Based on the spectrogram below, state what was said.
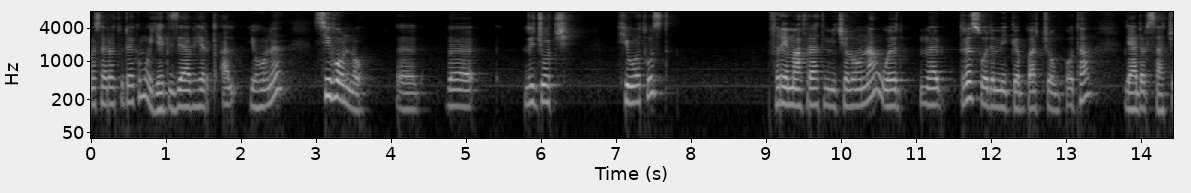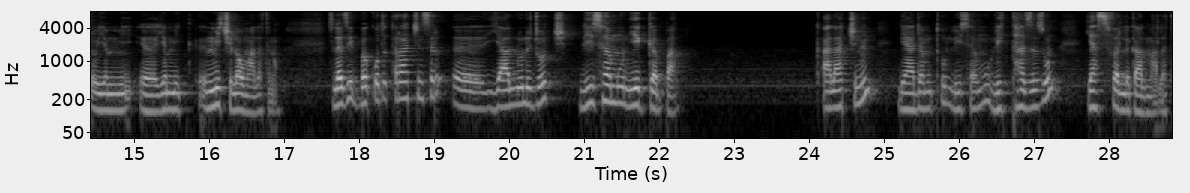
መሰረቱ ደግሞ የእግዚአብሔር ቃል የሆነ ሲሆን ነው በልጆች ሕይወት ውስጥ ፍሬ ማፍራት የሚችለውና መድረስ ወደሚገባቸው ቦታ ሊያደርሳቸው የሚችለው ማለት ነው። ስለዚህ በቁጥጥራችን ስር ያሉ ልጆች ሊሰሙን ይገባል። ቃላችንን ሊያደምጡ፣ ሊሰሙ፣ ሊታዘዙን ያስፈልጋል ማለት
